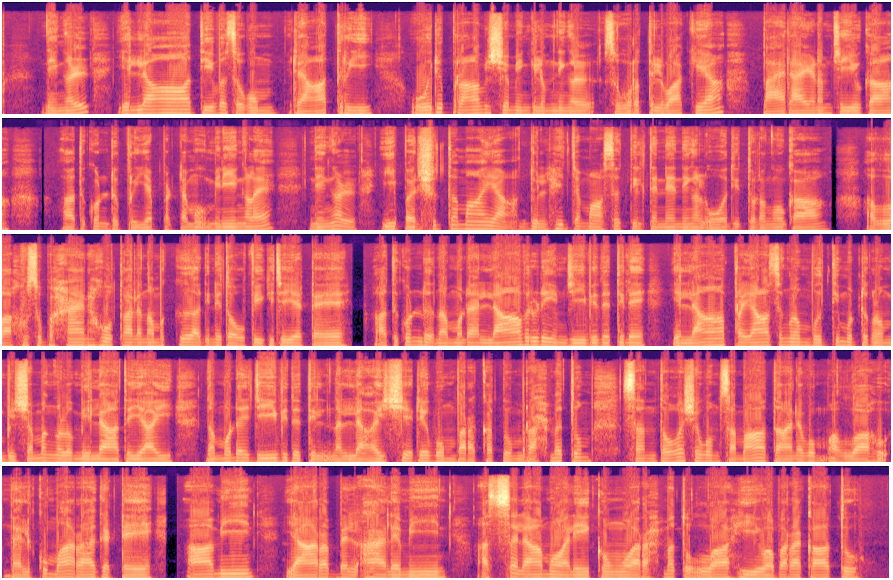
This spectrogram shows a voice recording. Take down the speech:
നിങ്ങൾ എല്ലാ ദിവസവും രാത്രി ഒരു പ്രാവശ്യമെങ്കിലും നിങ്ങൾ സൂറത്തിൽ വാക്കിയ പാരായണം ചെയ്യുക. അതുകൊണ്ട് പ്രിയപ്പെട്ട മുമിനിയങ്ങളെ നിങ്ങൾ ഈ പരിശുദ്ധമായ ദുൽഹിജ മാസത്തിൽ തന്നെ നിങ്ങൾ ഓതി തുടങ്ങുക. അള്ളാഹു സുബാനഹു താല നമുക്ക് അതിന് തൗഫീക്ക് ചെയ്യട്ടെ. അതുകൊണ്ട് നമ്മുടെ എല്ലാവരുടെയും ജീവിതത്തിലെ എല്ലാ പ്രയാസങ്ങളും ബുദ്ധിമുട്ടുകളും വിഷമങ്ങളും ഇല്ലാതെയായി നമ്മുടെ ജീവിതത്തിൽ നല്ല ഐശ്വര്യവും പറക്കത്തും റഹ്മത്തും സന്തോഷവും സമാധാനവും അള്ളാഹു നൽകുമാറാകട്ടെ. ആമീൻ. യാ റബ്ബൽ ആലമീൻ. അസ്സലാമു അലൈക്കും വറഹ്മത്തുള്ളാഹി വബറകാതുഹു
